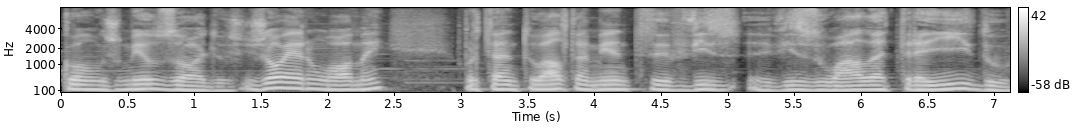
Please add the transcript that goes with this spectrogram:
com os meus olhos. Jó era um homem, portanto, altamente vis visual, atraído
